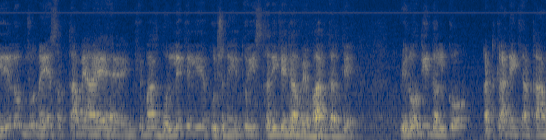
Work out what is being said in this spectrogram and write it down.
ये लोग जो नए सत्ता में आए हैं इनके पास बोलने के लिए कुछ नहीं तो इस तरीके का व्यवहार करके विरोधी दल को अटकाने का काम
